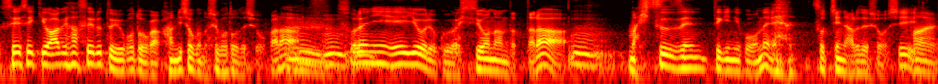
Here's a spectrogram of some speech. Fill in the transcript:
成績を上げさせるということが管理職の仕事でしょうから、うんうん。それに営業力が必要なんだったら、うん。まあ、必然的にこうね そっちになるでしょうし、はい。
